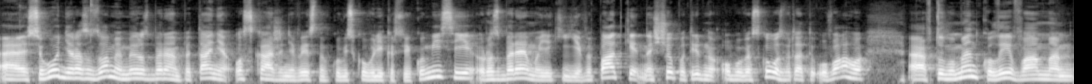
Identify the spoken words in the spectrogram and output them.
Е, Сьогодні разом з вами ми розберемо питання оскарження висновку військово-лікарської комісії, розберемо, які є випадки, на що потрібно обов'язково звертати увагу е, в той момент, коли вам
